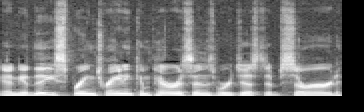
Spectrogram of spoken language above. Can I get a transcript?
And you know, these spring training comparisons were just absurd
